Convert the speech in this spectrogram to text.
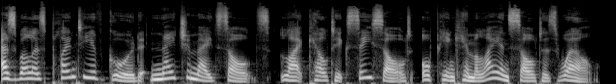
as well as plenty of good nature made salts like Celtic sea salt or pink Himalayan salt as well.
